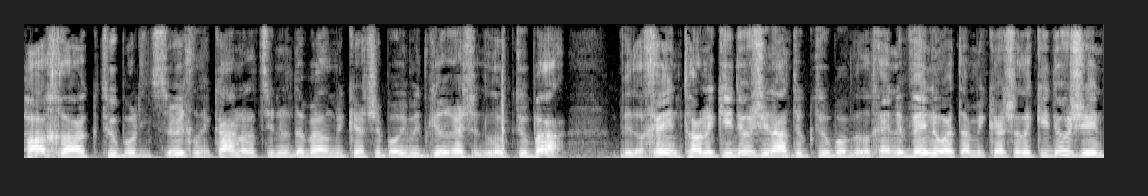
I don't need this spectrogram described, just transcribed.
הכא כתובות צריך, לכאן רצינו לדבר על מקרה שבו היא מתגרשת ללא כתובה. ולכן תנא קידושין עטו כתובה, ולכן הבאנו את המקרה של הקידושין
